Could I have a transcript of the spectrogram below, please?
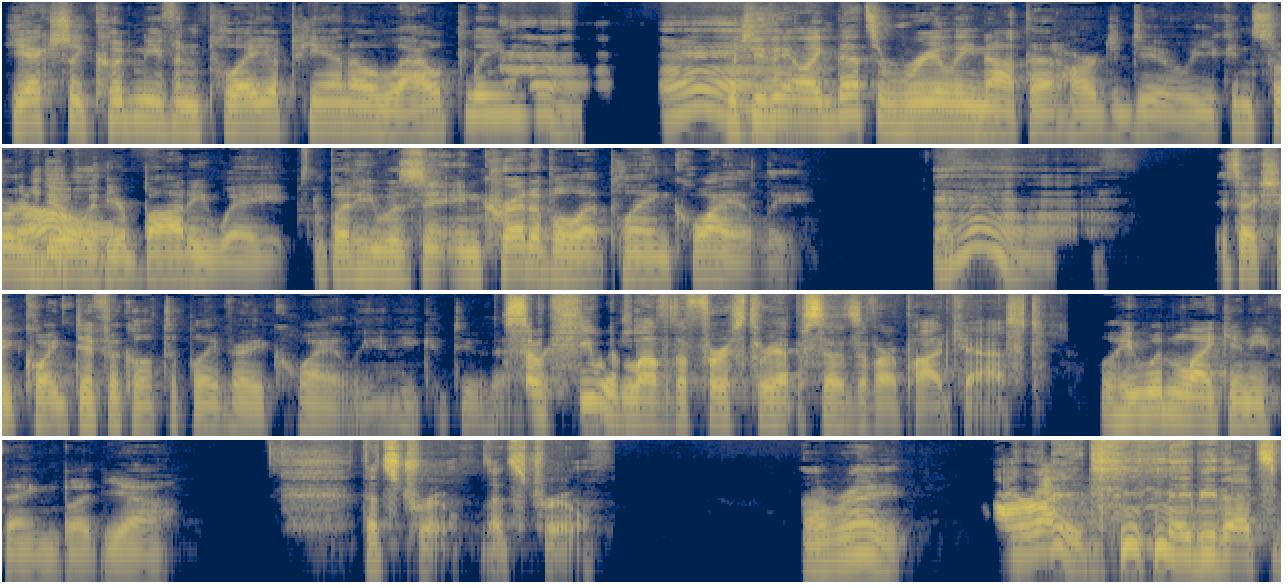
he actually couldn't even play a piano loudly. Mm. Mm. Which you think like that's really not that hard to do. You can sort of do it with your body weight, but he was incredible at playing quietly. Mm. It's actually quite difficult to play very quietly, and he could do that. So he would love the first three episodes of our podcast. Well, he wouldn't like anything, but yeah, that's true. That's true. All right. All right. maybe that's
